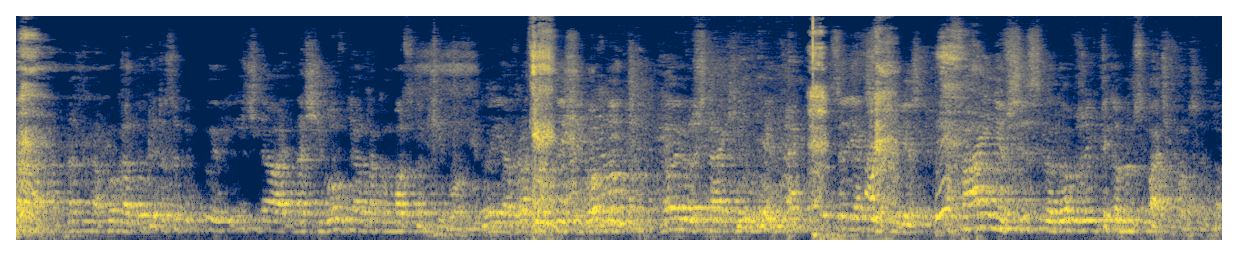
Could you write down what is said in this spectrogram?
na, na, na pogaduchy, to sobie y, idź na, na siłownię, ale taką mocną siłownię. No i ja wracam z tej siłowni, no już taki, co, jak się czujesz? No fajnie, wszystko dobrze i tylko bym spać poszedł. No.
